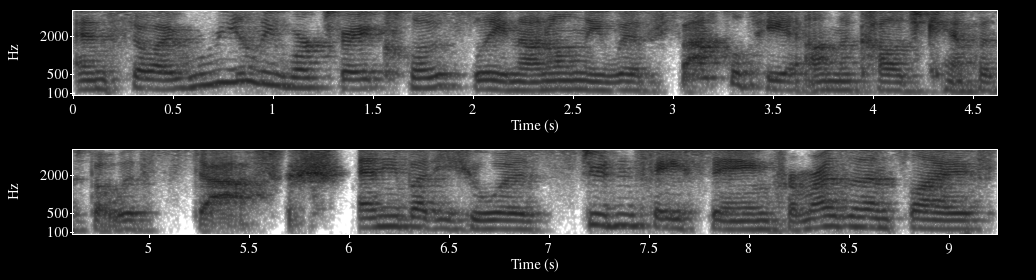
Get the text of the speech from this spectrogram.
And so I really worked very closely, not only with faculty on the college campus, but with staff. Anybody who was student facing from residence life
